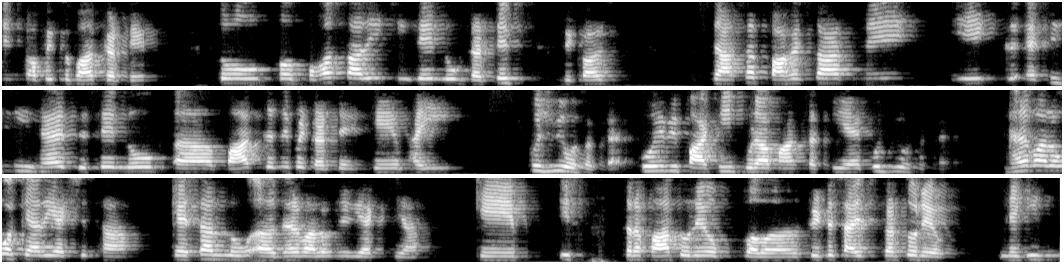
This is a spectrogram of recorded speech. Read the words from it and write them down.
ان ٹاپک سے بات کرتے ہیں تو بہت ساری چیزیں لوگ ڈرتے بیکاز سیاست پاکستان میں ایک ایسی چیز ہے جسے لوگ بات کرنے پہ ڈرتے ہیں کہ بھائی کچھ بھی ہو سکتا ہے، کوئی بھی پارٹی برا مان سکتی ہے، کچھ بھی ہو سکتا ہے۔ گھر والوں کا کیا ریئیکشن تھا؟ کیسا لوگ گھر والوں نے ریئیکٹ کیا کہ اس طرف آ تو رہے ہو کرٹیسائز کر تو رہے ہو، لیکن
